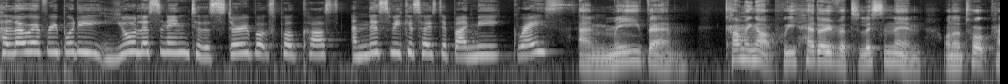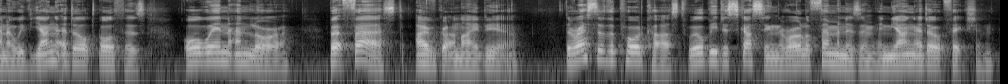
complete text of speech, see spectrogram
Hello, everybody. You're listening to the Storybox podcast, and this week is hosted by me, Grace. And me, Ben. Coming up, we head over to listen in on a talk panel with young adult authors Alwyn and Laure. But first, I've got an idea. The rest of the podcast will be discussing the role of feminism in young adult fiction.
